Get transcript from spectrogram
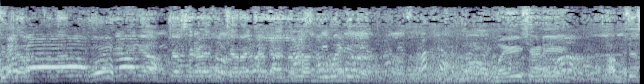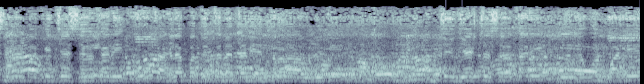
तिथल्या मतदार आमच्या सगळ्या विचाराच्या पॅनलला निवडून दिलं. महेश आणि आमचे सगळे बाकीचे सहकारी खूप चांगल्या पद्धतीने त्यांनी यंत्रणा लावली आमचे ज्येष्ठ सहकारी जगन पाटील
